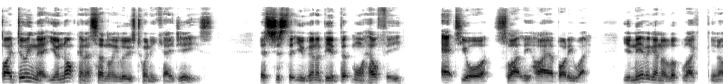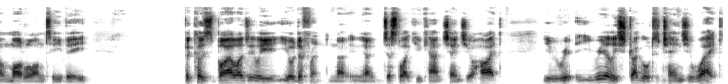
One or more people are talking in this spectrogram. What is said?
by doing that, you're not going to suddenly lose 20 kgs. It's just that you're going to be a bit more healthy at your slightly higher body weight. You're never going to look like, you know, a model on TV because biologically you're different. No, you know, just like you can't change your height, you, re- you really struggle to change your weight,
